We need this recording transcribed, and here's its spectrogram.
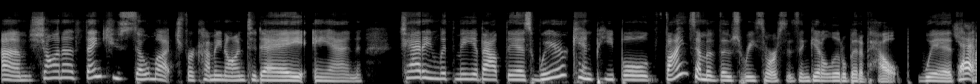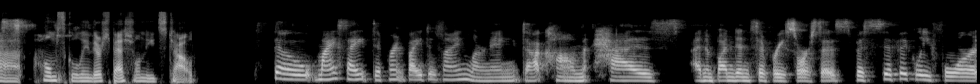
um, Shawna, thank you so much for coming on today and chatting with me about this. Where can people find some of those resources and get a little bit of help with uh, yes. uh, homeschooling their special needs child? So, my site, differentbydesignlearning.com, has an abundance of resources specifically for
